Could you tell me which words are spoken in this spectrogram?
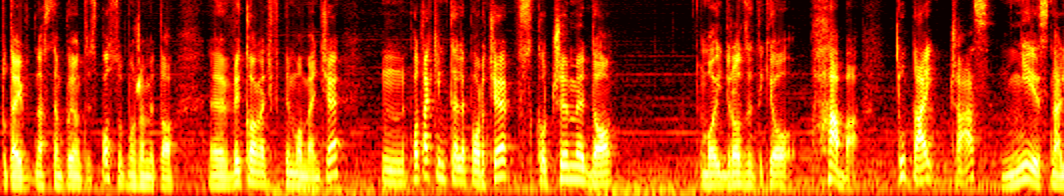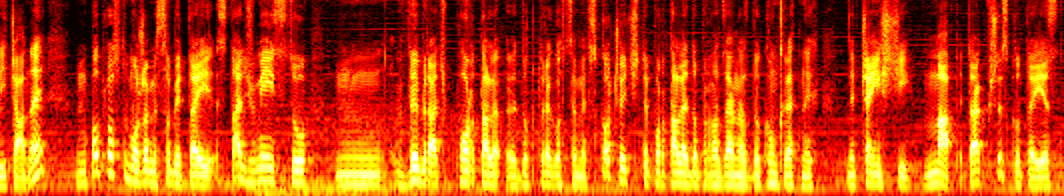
tutaj w następujący sposób. Możemy to e, wykonać w tym momencie. Mm, Po takim teleporcie wskoczymy do moi drodzy, takiego huba. Tutaj czas nie jest naliczany, po prostu możemy sobie tutaj stać w miejscu, mm, wybrać portal, do którego chcemy wskoczyć. Te portale doprowadzają nas do konkretnych części mapy, tak? Wszystko tutaj jest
